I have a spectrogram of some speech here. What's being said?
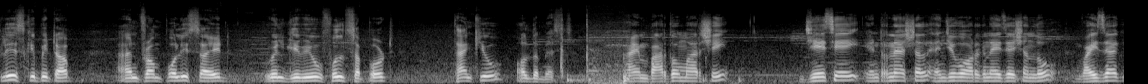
please keep it up and from police side will give you full support thank you all the best I'm Bhargav Maharshi JCI international NGO ఆర్గనైజేషన్లో వైజాగ్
